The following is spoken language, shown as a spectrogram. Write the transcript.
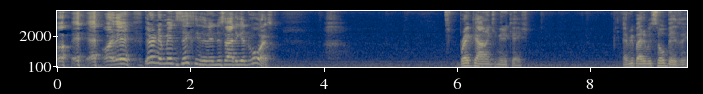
or they're, they're in their mid 60s and they decide to get divorced. Breakdown in communication. Everybody was so busy.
